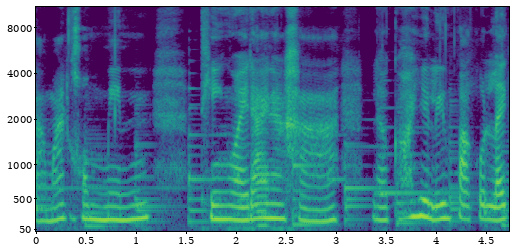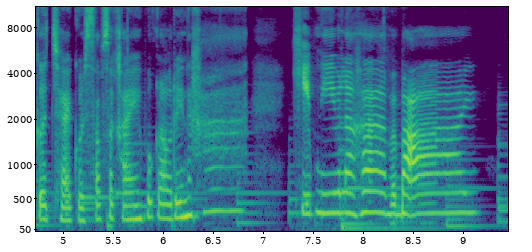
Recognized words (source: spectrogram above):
สามารถคอมเมนต์ทิ้งไว้ได้นะคะ แล้วก็อย่าลืมฝากกดไลค์กดแชร์กด Subscribe ให้พวกเราด้วยนะคะ คลิปนี้ไปแล้วค่ะ บ๊ายบาย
